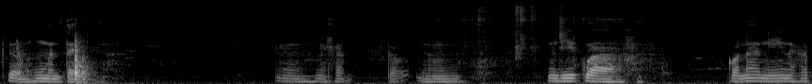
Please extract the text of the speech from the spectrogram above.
เพื่อมาให้มันแตกเออนะครับ ก็ยังยังดีกว่าก่อนหน้านี้นะครับ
